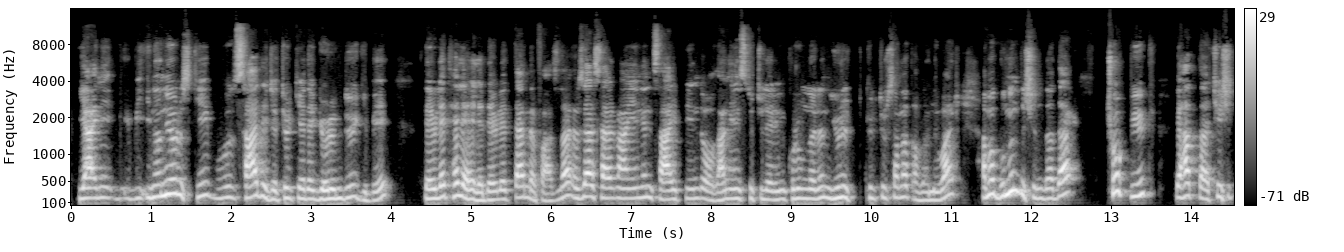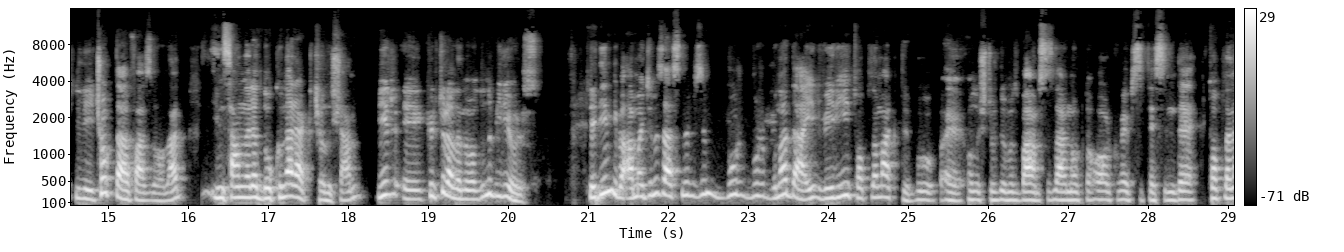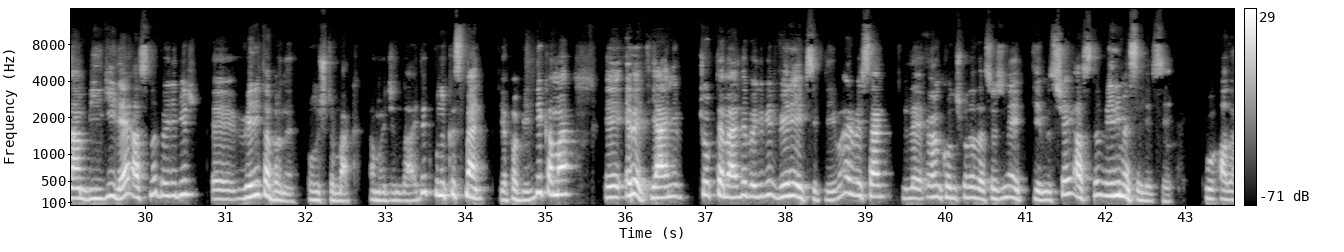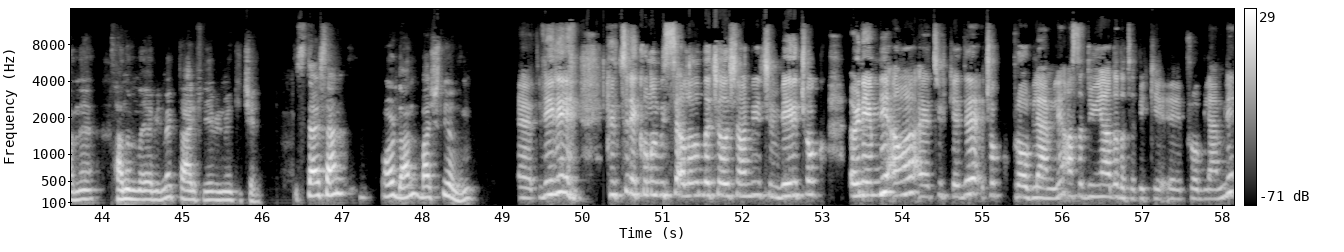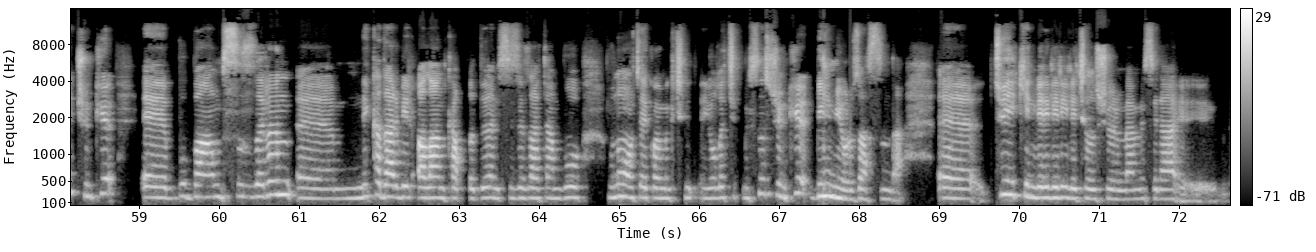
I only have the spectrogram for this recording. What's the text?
Yani inanıyoruz ki bu sadece Türkiye'de göründüğü gibi devlet hele hele devletten de fazla özel sermayenin sahipliğinde olan enstitülerin, kurumların yürüt, kültür sanat alanı var. Ama bunun dışında da çok büyük ve hatta çeşitliliği çok daha fazla olan insanlara dokunarak çalışan bir e, kültür alanı olduğunu biliyoruz. Dediğim gibi amacımız aslında bizim bu, bu, buna dair veriyi toplamaktı. Bu e, oluşturduğumuz bağımsızlar.org web sitesinde toplanan bilgiyle aslında böyle bir e, veri tabanı oluşturmak amacındaydık. Bunu kısmen yapabildik ama e, evet yani çok temelde böyle bir veri eksikliği var ve senle ön konuşmada da sözünü ettiğimiz şey aslında veri meselesi. Bu alanı tanımlayabilmek, tarifleyebilmek için. İstersen oradan başlayalım. Evet, veri kültür ekonomisi alanında çalışan bir için veri çok önemli ama e, Türkiye'de çok problemli. Aslında dünyada da tabii ki e, problemli. Çünkü e, bu bağımsızların e, ne kadar bir alan kapladığı, hani size zaten bu bunu ortaya koymak için yola çıkmışsınız. Çünkü bilmiyoruz aslında. E, TÜİK'in verileriyle çalışıyorum ben mesela e,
